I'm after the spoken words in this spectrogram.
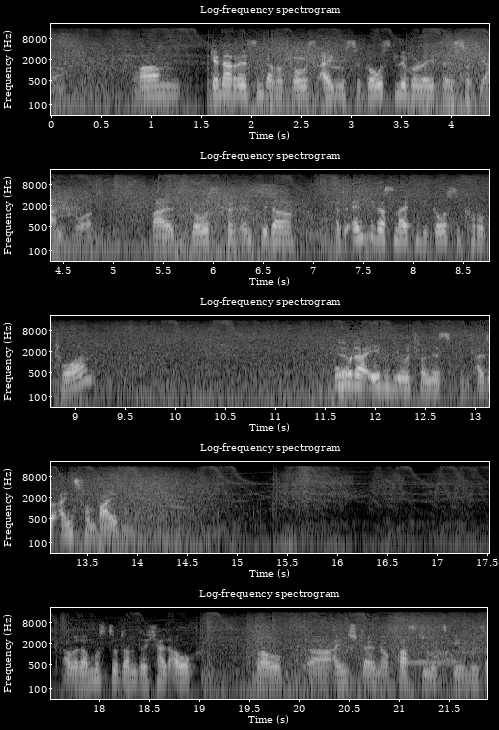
Ja. Ja. Ähm, generell sind aber Ghosts eigentlich so. Ghost Liberator ist so die Antwort. Weil Ghosts können entweder, also entweder snipen die Ghosts die Korruptoren ja. Oder eben die Ultralisten. Also eins von beiden. Aber da musst du dann dich halt auch drauf äh, einstellen, auf was du jetzt gehen willst.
